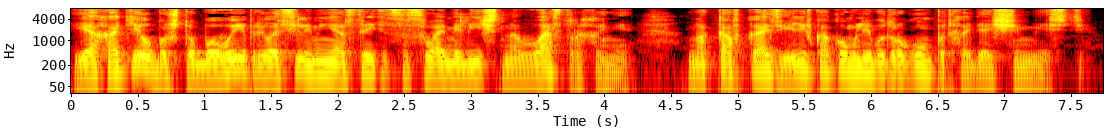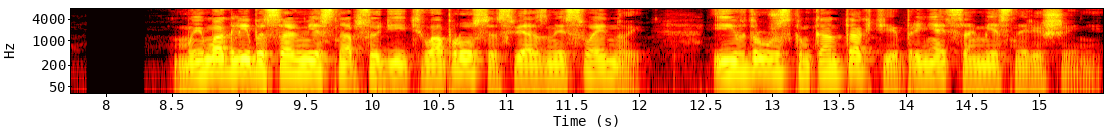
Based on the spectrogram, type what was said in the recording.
Я хотел бы, чтобы вы пригласили меня встретиться с вами лично в Астрахани, на Кавказе или в каком-либо другом подходящем месте. Мы могли бы совместно обсудить вопросы, связанные с войной, и в дружеском контакте принять совместное решение.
